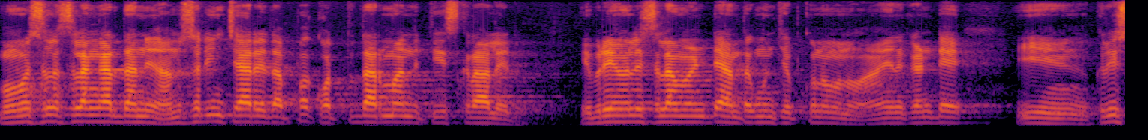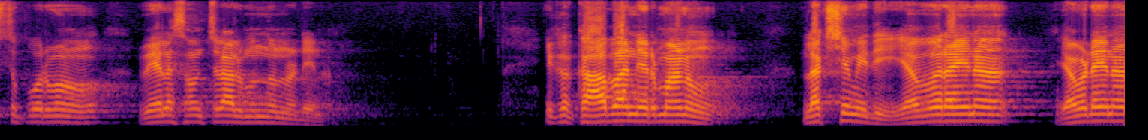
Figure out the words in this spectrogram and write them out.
మొహమ్మద్ సుల్లాం గారు దాన్ని అనుసరించారే తప్ప కొత్త ధర్మాన్ని తీసుకురాలేదు. ఇబ్రాహీం అలీస్లాం అంటే అంతకుముందు చెప్పుకున్నాం మనం. ఆయనకంటే ఈ క్రీస్తు పూర్వం వేల సంవత్సరాల ముందు ఉన్నాడు ఆయన ఇక కాబా నిర్మాణం లక్ష్యం ఇది. ఎవరైనా ఎవడైనా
